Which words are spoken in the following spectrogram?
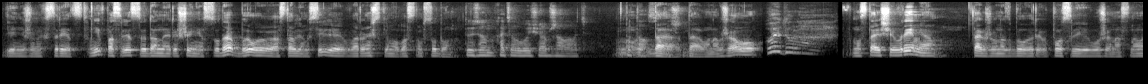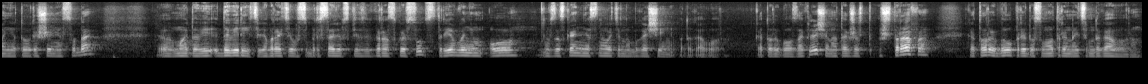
денежных средств. И впоследствии данное решение суда было оставлено в силе Воронежским областным судом. то есть он хотел его еще обжаловать. Ну, Пытался, да, точнее. да, он обжаловал. В настоящее время, также у нас было после уже на основании этого решения суда, мой дове- доверитель обратился в Брюсселевский городской суд с требованием о взыскании основательного обогащения по договору, который был заключен, а также шт- штрафа, который был предусмотрен этим договором.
